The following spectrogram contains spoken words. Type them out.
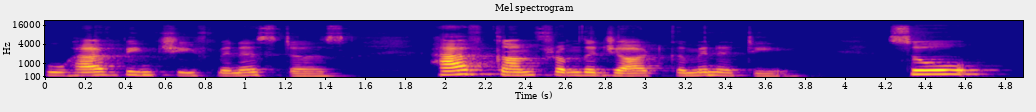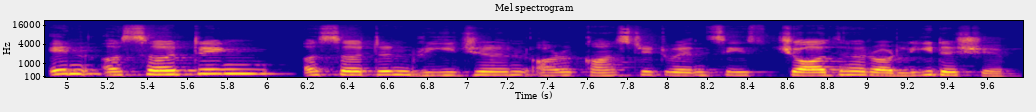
who have been chief ministers, have come from the Jat community. So, in asserting a certain region or a constituency's chaudhar or leadership,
